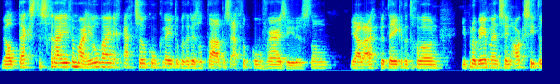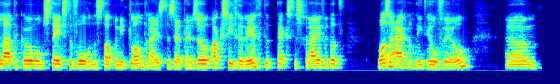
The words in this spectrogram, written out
wel teksten schrijven, maar heel weinig echt zo concreet op het resultaat. Dus echt op conversie. Dus dan, ja, eigenlijk betekent het gewoon, je probeert mensen in actie te laten komen om steeds de volgende stap in die klantreis te zetten. En zo actiegericht teksten schrijven, dat was er eigenlijk nog niet heel veel. Um,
